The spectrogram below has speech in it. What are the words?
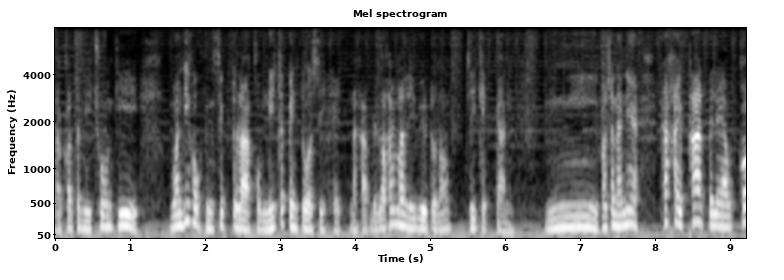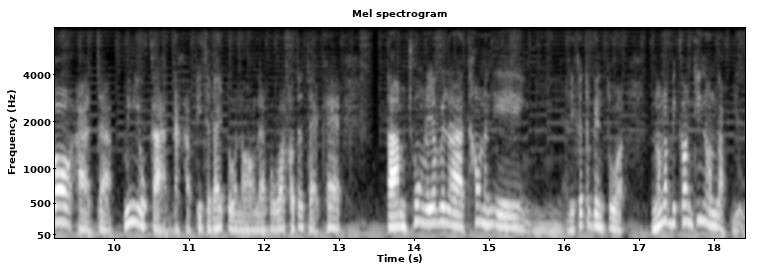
แล้วก็จะมีช่วงที่วันที่6ถึง10 ตุลาคมนี้จะเป็นตัว Secret นะครับเดี๋ยวเราค่อยมารีวิวตัวน้อง Secret กันนี่เพราะฉะนั้นเนี่ยถ้าใครพลาดไปแล้วก็อาจจะไม่มีโอกาสนะครับที่จะได้ตัวน้องแล้ว เพราะว่าเขาจะแจกแค่ตามช่วงระยะเวลาเท่านั้นเองนี่อันนี้ก็จะเป็นตัวน้องมาบิคอนที่นอนหลับอยู่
